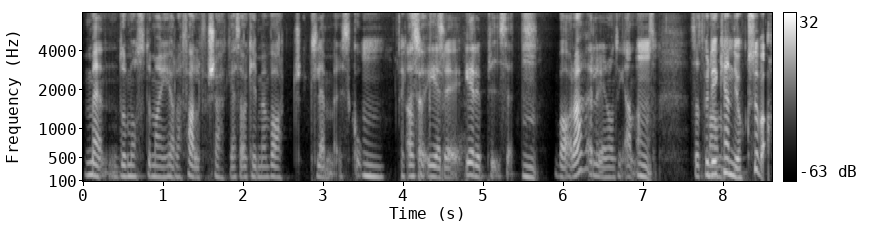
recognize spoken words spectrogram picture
Men då måste man ju i alla fall försöka, så, okej men vart klämmer skon? Mm. Alltså är det, är det priset Mm. bara eller är det någonting annat? Mm. Så att För man, det kan det också vara.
